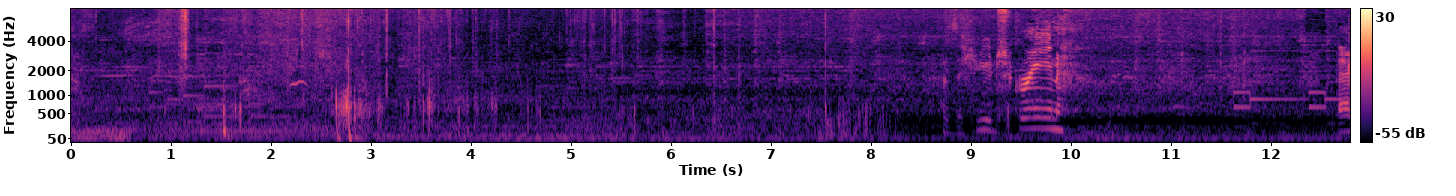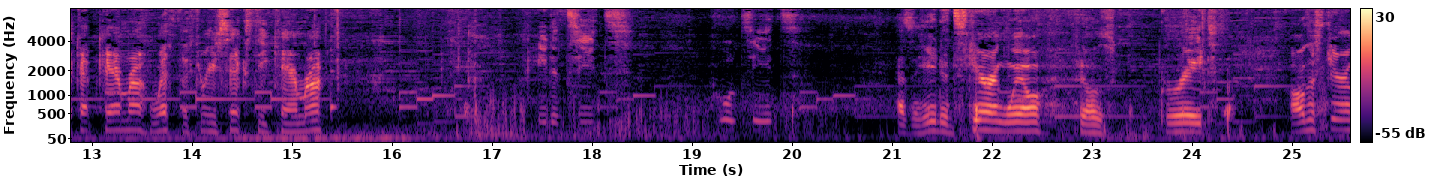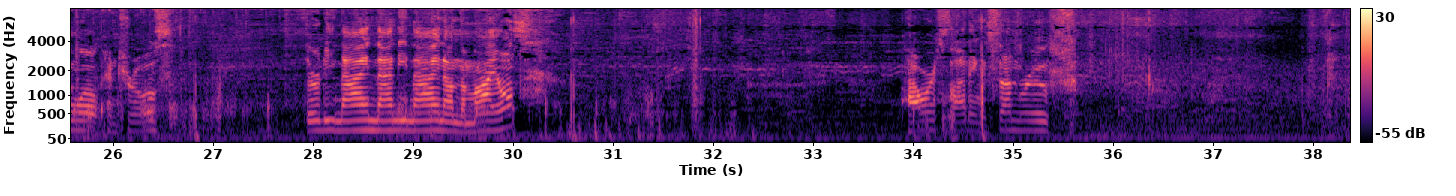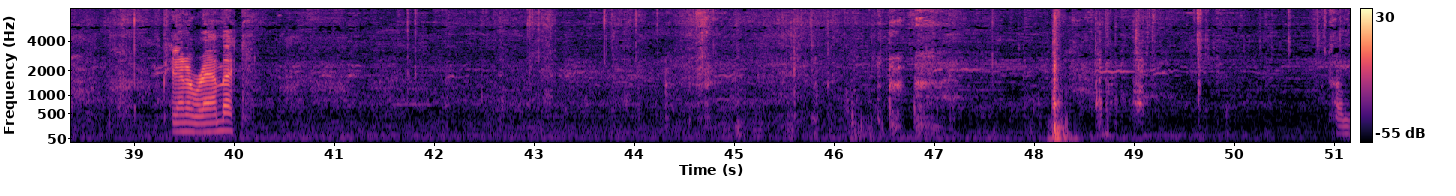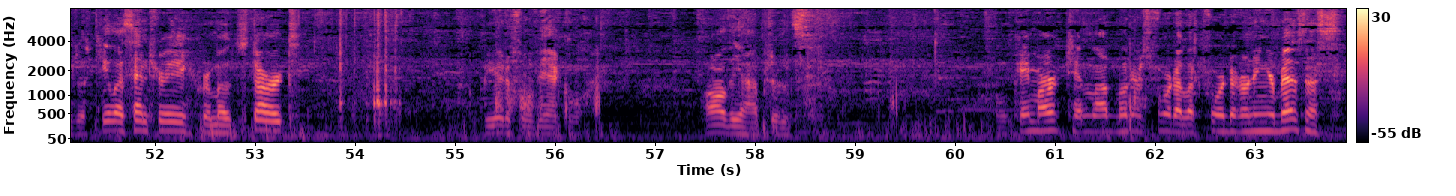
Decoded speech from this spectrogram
Has a huge screen. Backup camera with the 360 camera. Heated seats, cooled seats. Has a heated steering wheel. Feels great. All the steering wheel controls. $39.99 on the miles. Power sliding sunroof. Panoramic. Comes with keyless entry, remote start, Beautiful vehicle. All the options. Okay, Mark, Tim Loudon Motors Ford. I look forward to earning your business.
